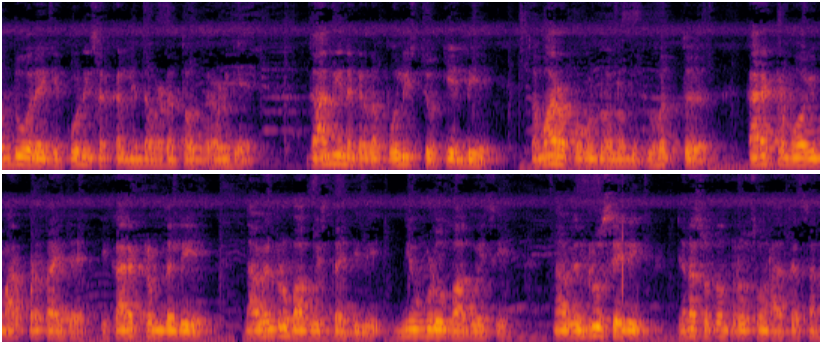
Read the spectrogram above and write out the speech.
ಒಂದೂವರೆಗೆ ಕೋಡಿ ಸರ್ಕಲ್ನಿಂದ ಹೊರಡಂಥ ಒಂದು ಮೆರವಣಿಗೆ ಗಾಂಧಿನಗರದ ಪೊಲೀಸ್ ಚೌಕಿಯಲ್ಲಿ ಸಮಾರೋಪಗೊಂಡು ಅಲ್ಲೊಂದು ಬೃಹತ್ ಕಾರ್ಯಕ್ರಮವಾಗಿ ಮಾರ್ಪಡ್ತಾ ಇದೆ. ಈ ಕಾರ್ಯಕ್ರಮದಲ್ಲಿ ನಾವೆಲ್ಲರೂ ಭಾಗವಹಿಸ್ತಾ ಇದ್ದೀವಿ. ನೀವುಗಳು ಭಾಗವಹಿಸಿ, ನಾವೆಲ್ಲರೂ ಸೇರಿ ಜನ ಸ್ವತಂತ್ರೋತ್ಸವನ ಆಚರಿಸೋಣ.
